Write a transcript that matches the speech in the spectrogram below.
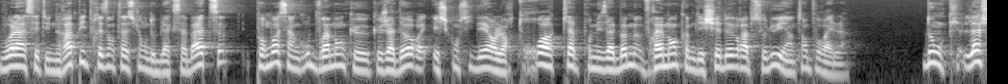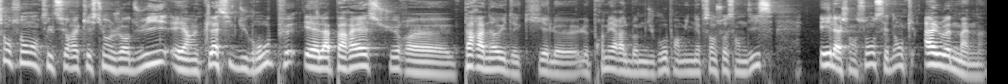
Voilà, c'était une rapide présentation de Black Sabbath. Pour moi, c'est un groupe vraiment que, j'adore et je considère leurs 3-4 premiers albums vraiment comme des chefs-d'œuvre absolus et intemporels. Donc, la chanson dont il sera question aujourd'hui est un classique du groupe et elle apparaît sur euh, Paranoid, qui est le, premier album du groupe en 1970, et la chanson, c'est donc Iron Man.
